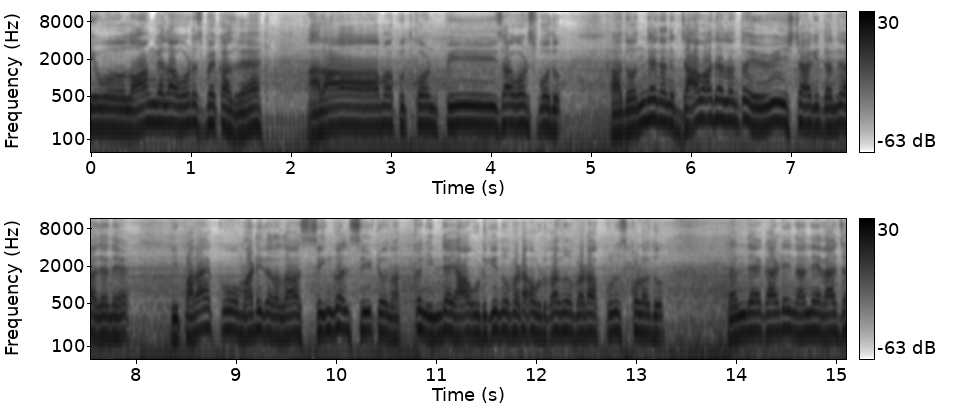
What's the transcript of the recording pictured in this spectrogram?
ನೀವು ಲಾಂಗ್ ಎಲ್ಲ ಓಡಿಸ್ಬೇಕಾದ್ರೆ ಆರಾಮಾಗಿ ಕುತ್ಕೊಂಡು ಪೀಸಾಗಿ ಓಡಿಸ್ಬೋದು. ಅದೊಂದೇ ನನಗೆ ಜಾವಾದಲ್ಲಂತೂ ಹೆವಿ ಇಷ್ಟ ಆಗಿದ್ದಂದರೆ ಅದೇ ಈ ಪರಾಕು ಮಾಡಿದಾರಲ್ಲ ಸಿಂಗಲ್ ಸೀಟು ನಕ್ಕನ ಹಿಂದೆ ಯಾವ ಹುಡುಗಿನೂ ಬೇಡ, ಹುಡುಗನೂ ಬೇಡ ಕುಳಿಸ್ಕೊಳ್ಳೋದು ನಂದೇ ಗಾಡಿ, ನಾನೇ ರಾಜ.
